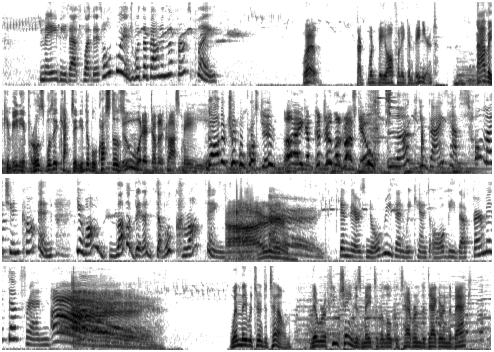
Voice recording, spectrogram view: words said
Maybe that's what this whole voyage was about in the first place. Well, that would be awfully convenient. Ah, Are they convenient for us, was it, Captain? You double crossed us. You would have double crossed me. No, I'd have triple crossed you. I'd have quadruple crossed you. Look, you guys have so much in common. You all love a bit of double crossing. Arr. Then there's no reason we can't all be the firmest of friends. Arr. When they returned to town, there were a few changes made to the local tavern, The Dagger in the Back.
